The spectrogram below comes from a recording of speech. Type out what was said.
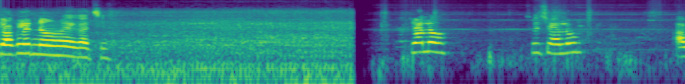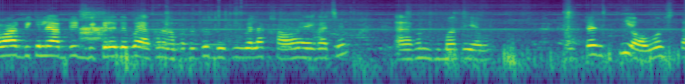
চকলেট নেওয়া হয়ে গেছে। চলো সো চলো। আবার বিকেলে আপডেট বিকেলে দেবো। এখন আপাতত দুপুরবেলা খাওয়া হয়ে গেছে। আর এখন ঘুমাতে যাব। ওটার কি অবস্থা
